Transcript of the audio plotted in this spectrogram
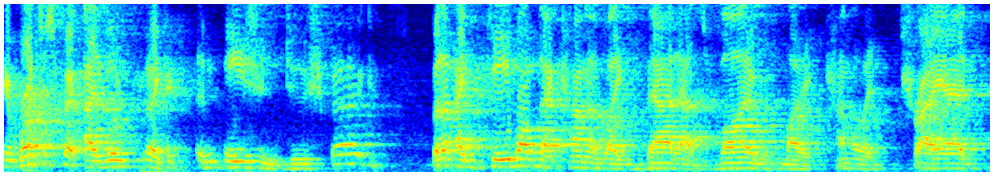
in retrospect I looked like an Asian douchebag but I gave up that kind of like badass vibe with my kind of like triad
